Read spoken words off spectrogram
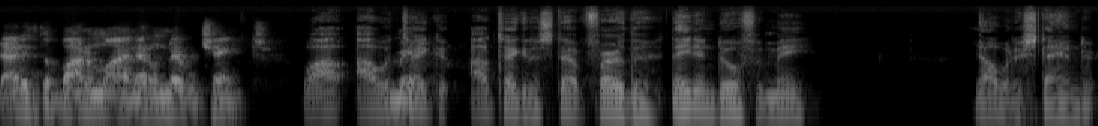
that is the bottom line. That'll never change. Well, I, I would take it. I'll take it a step further. They didn't do it for me. Y'all were the standard,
